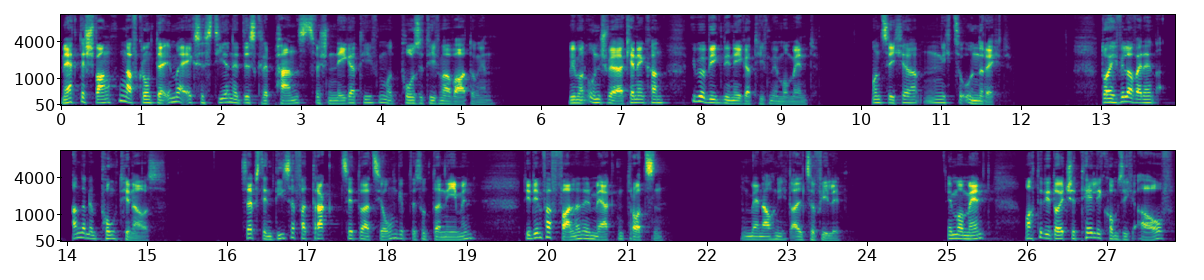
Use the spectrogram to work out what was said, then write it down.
Märkte schwanken aufgrund der immer existierenden Diskrepanz zwischen negativen und positiven Erwartungen. Wie man unschwer erkennen kann, überwiegen die negativen im Moment. Und sicher nicht zu Unrecht. Doch ich will auf einen anderen Punkt hinaus. Selbst in dieser vertrackten Situation gibt es Unternehmen, die den verfallenen Märkten trotzen. Wenn auch nicht allzu viele. Im Moment machte die Deutsche Telekom sich auf,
